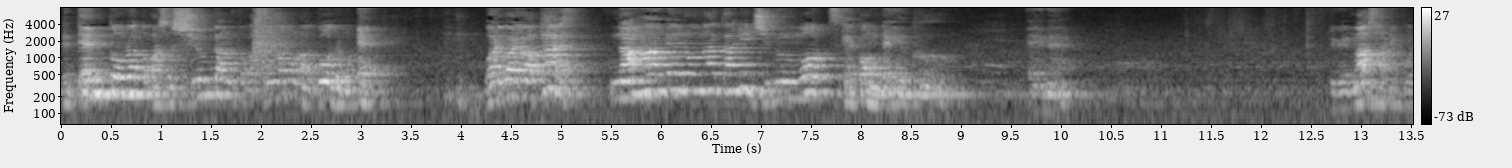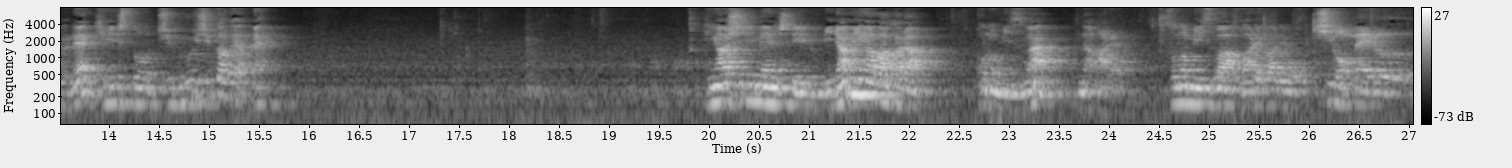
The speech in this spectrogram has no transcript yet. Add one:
で伝統だとか習慣とかそんなものはどうでもええ。我々は絶えず流れの中に自分をつけ込んでいく。ええねまさにこれねキリストの十字架だよね。東に面している南側からこの水が流れその水は我々を清める。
